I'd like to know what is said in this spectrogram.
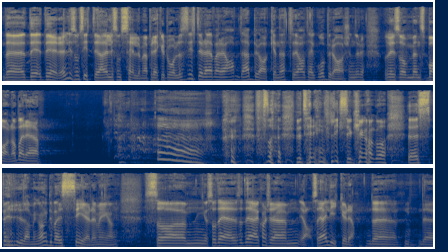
Det, dere liksom sitter der, liksom, Selv om jeg preker dårlig, så sitter dere bare ja, det er bra, Kenneth. Ja, det går bra, skjønner du. Liksom, mens barna bare Så du trenger liksom ikke engang å eh, spørre dem engang. Du bare ser dem en gang. Så, mm, så, det, så det, er kanskje Ja, så jeg liker det. Det, det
